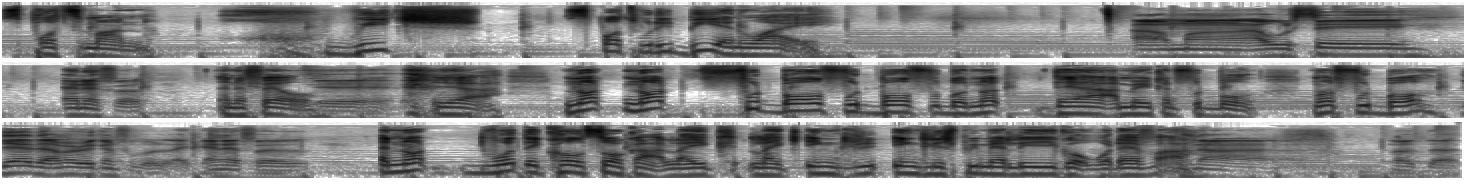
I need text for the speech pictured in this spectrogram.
sportsman, which sport would it be and why? Um, uh, I would say NFL. NFL. Yeah. Yeah. Not not football, football, football, not their American football. Not football. yeah, the American football, like NFL. And not what they call soccer, like like English, English Premier League or whatever. Nah, not that.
